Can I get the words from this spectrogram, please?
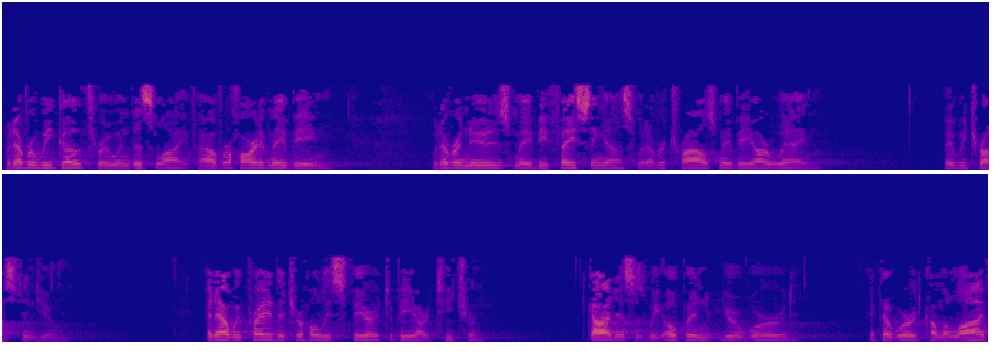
Whatever we go through in this life, however hard it may be, whatever news may be facing us, whatever trials may be our way, may we trust in you. And now we pray that your Holy Spirit to be our teacher. Guide us as we open your word. Make that word come alive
